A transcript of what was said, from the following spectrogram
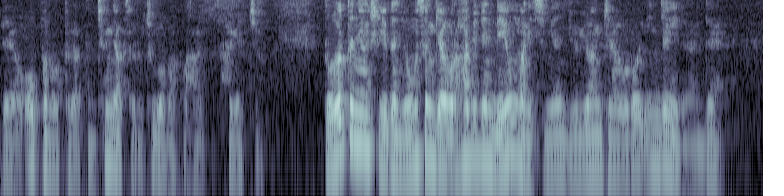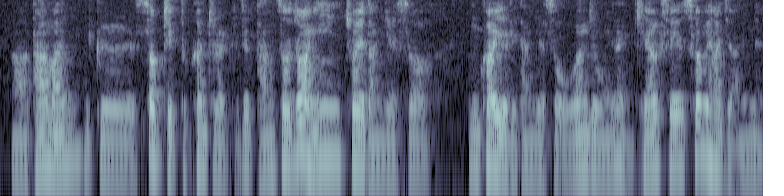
때 오픈노트 같은 청약서를 주고받고 하, 겠죠또 어떤 형식이든 용성계약으로 합의된 내용만 있으면 유효한 계약으로 인정이 되는데 어, 다만 그 subject to contract 즉 단서 조항이 조회 단계에서 인콰이어리 단계에서 오간 경우에는 계약서에 서명하지 않으면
